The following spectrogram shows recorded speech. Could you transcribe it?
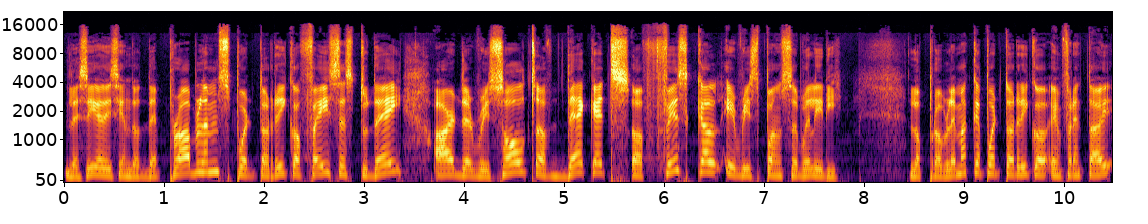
Le sigue diciendo, the problems Puerto Rico faces today are the result of decades of fiscal irresponsibility. Los problemas que Puerto Rico enfrenta hoy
